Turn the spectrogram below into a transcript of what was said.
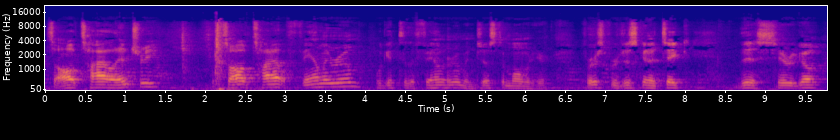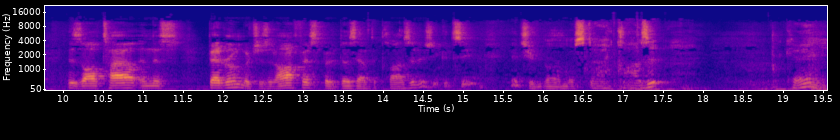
it's all tile entry. It's all tile family room. We'll get to the family room in just a moment here. First, we're just gonna take this, here we go. This is all tile and this bedroom, which is an office, but it does have the closet, as you can see. It's your normal style closet. Okay.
